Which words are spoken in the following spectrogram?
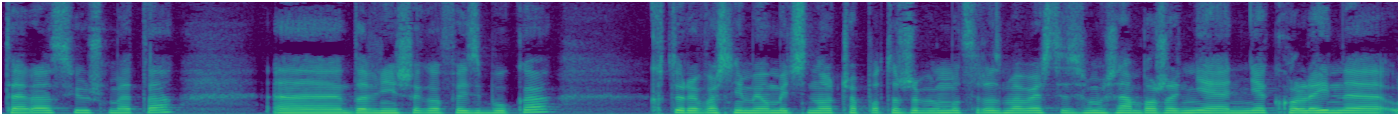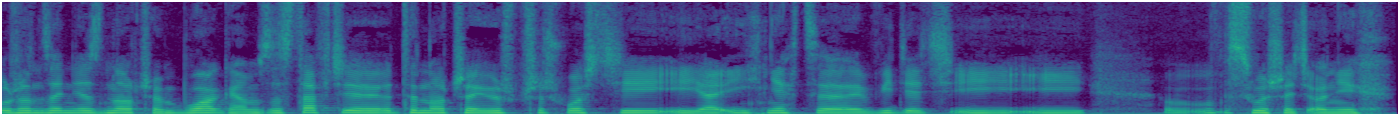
teraz już Meta, e, dawniejszego Facebooka, który właśnie miał mieć nocza po to, żeby móc rozmawiać, to myślałam, Boże, nie, nie kolejne urządzenie z noczem, błagam, zostawcie te nocze już w przeszłości i ja ich nie chcę widzieć i, i słyszeć o nich.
